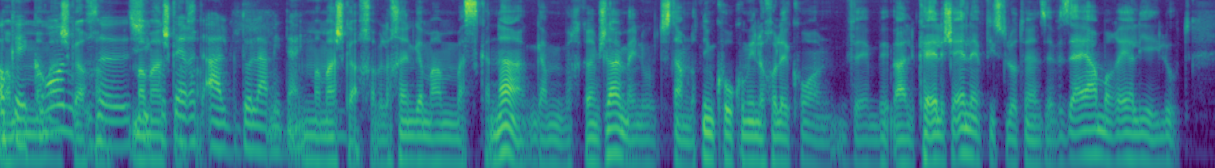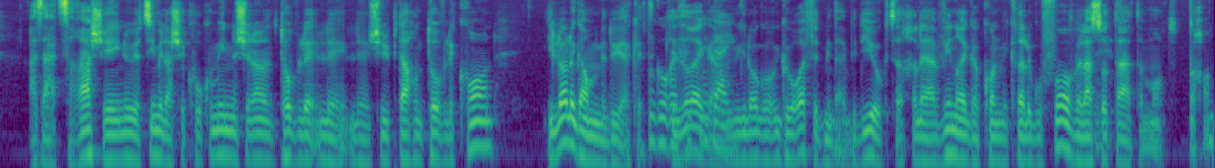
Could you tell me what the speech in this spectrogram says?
אוקיי, ממש קרון ככה, ממש כותרת. על גדולה מדי. ממש ככה, ולכן גם המסקנה, גם במחקרים שלנו, היינו סתם נותנים קורקומין לחולי קרון, ועל כאלה שאין להם פיסטולות וזה, וזה היה מראה על יעילות. אז ההצהרה שהיינו יוצאים אליה, שקורקומין שלנו טוב, ל- ל- ל- שפיתחנו טוב לקרון, היא לא לגמרי מדויקת. גורפת זה רגע, מדי. היא לא גורפת מדי, בדיוק. צריך להבין רגע כל מקרה לגופו ולעשות את ההתאמות, נכון?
